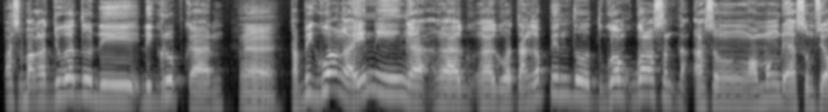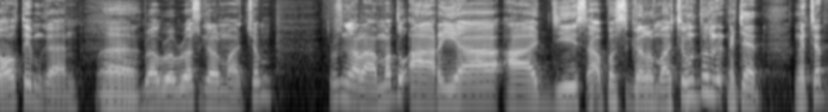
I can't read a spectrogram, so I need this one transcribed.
pas banget juga tuh di di grup kan. Nah. Tapi gua nggak ini, nggak nggak nggak gua tanggepin tuh. Gua gua langsung langsung ngomong di asumsi all team kan. Ah. Bla bla bla segala macam. Terus nggak lama tuh Arya, Ajis, apa segala macam tuh Ngechat. ngechat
